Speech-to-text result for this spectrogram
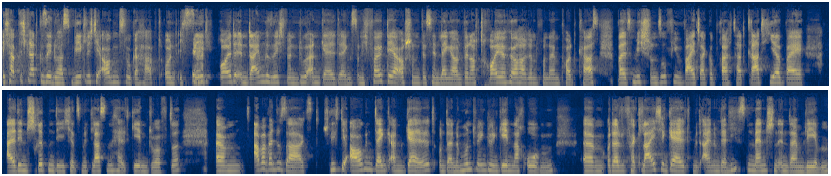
ich habe dich gerade gesehen, du hast wirklich die Augen zugehabt und ich sehe ja. die Freude in deinem Gesicht, wenn du an Geld denkst. Und ich folge dir ja auch schon ein bisschen länger und bin auch treue Hörerin von deinem Podcast, weil es mich schon so viel weitergebracht hat, gerade hier bei all den Schritten, die ich jetzt mit Klassenheld gehen durfte. Ähm, aber wenn du sagst, schließ die Augen, denk an Geld und deine Mundwinkel gehen nach oben, ähm, oder du vergleiche Geld mit einem der liebsten Menschen in deinem Leben,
